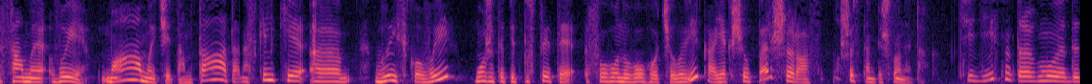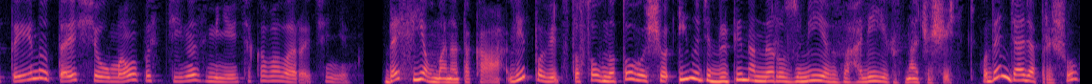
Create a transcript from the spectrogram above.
саме ви, мами чи там тата, наскільки е, близько ви можете підпустити свого нового чоловіка, якщо перший раз ну, щось там пішло не так. Чи дійсно травмує дитину те, що у мами постійно змінюються кавалери, чи ні? Десь є в мене така відповідь стосовно того, що іноді дитина не розуміє взагалі їх значущість. Один дядя прийшов,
